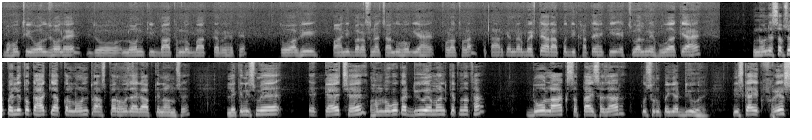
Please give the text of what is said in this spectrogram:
बहुत ही ओल झोल है, जो लोन की बात हम लोग बात कर रहे थे। तो अभी पानी बरसना चालू हो गया है थोड़ा थोड़ा तो कार के अंदर बैठते हैं और आपको दिखाते हैं कि एक्चुअल में हुआ क्या है। उन्होंने सबसे पहले तो कहा कि आपका लोन ट्रांसफ़र हो जाएगा आपके नाम से, लेकिन इसमें एक कैच है। हम लोगों का ड्यू अमाउंट कितना था? दो लाख सत्ताईस हज़ार कुछ रुपया ड्यू है। तो इसका एक फ्रेश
